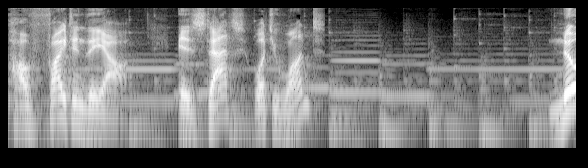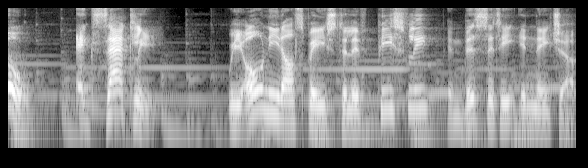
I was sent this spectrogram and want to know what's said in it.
how frightened they are. Is that what you want? No, exactly. We all need our space to live peacefully in this city in nature.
